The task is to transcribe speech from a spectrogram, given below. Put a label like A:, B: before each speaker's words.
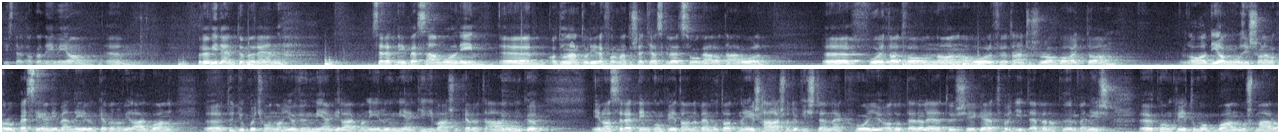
A: Tisztelt Akadémia! Röviden, tömören szeretnék beszámolni a Dunántúli Református Egyházkelet szolgálatáról, folytatva onnan, ahol főtanácsos úr abba hagytam. A diagnózisról nem akarok beszélni, benne élünk ebben a világban, tudjuk, hogy honnan jövünk, milyen világban élünk, milyen kihívások előtt állunk. Én azt szeretném konkrétan bemutatni, és hálás vagyok Istennek, hogy adott erre lehetőséget, hogy itt ebben a körben is konkrétumokban most már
